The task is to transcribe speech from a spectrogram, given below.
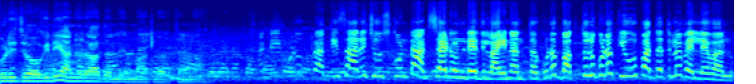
గుడి జోగిని అనురాధని నేను మాట్లాడుతున్నాను ప్రతిసారి చూసుకుంటే అటు సైడ్ ఉండేది లైన్ అంతా కూడా. భక్తులు కూడా క్యూ పద్ధతిలో వెళ్ళేవాళ్ళు.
